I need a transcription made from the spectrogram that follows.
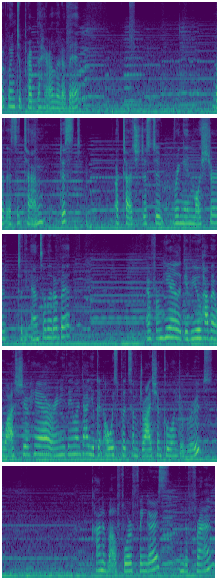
we're going to prep the hair a little bit with S10, just a touch, just to bring in moisture to the ends a little bit. And from here, like if you haven't washed your hair or anything like that, you can always put some dry shampoo on the roots. Kind of about four fingers in the front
